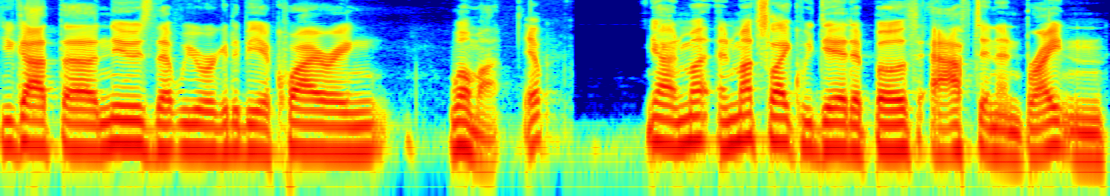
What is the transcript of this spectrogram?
you got the news that we were going to be acquiring Wilmot. Yep. Yeah, and, mu- and much like we did at both Afton and Brighton,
